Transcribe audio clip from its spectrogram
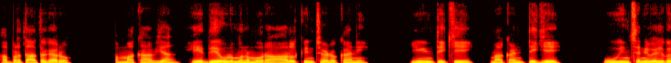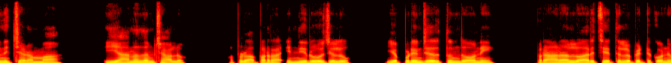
అప్పుడు తాతగారు అమ్మ కావ్య ఏ దేవుడు మన మూర ఆలోకించాడో కానీ ఈ ఇంటికి మా కంటికి ఊహించని వెలుగునిచ్చాడమ్మా. ఈ ఆనందం చాలు. అప్పుడు అపర్ణ ఇన్ని రోజులు ఎప్పుడేం జరుగుతుందో అని ప్రాణాలు అరిచేతుల్లో పెట్టుకొని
